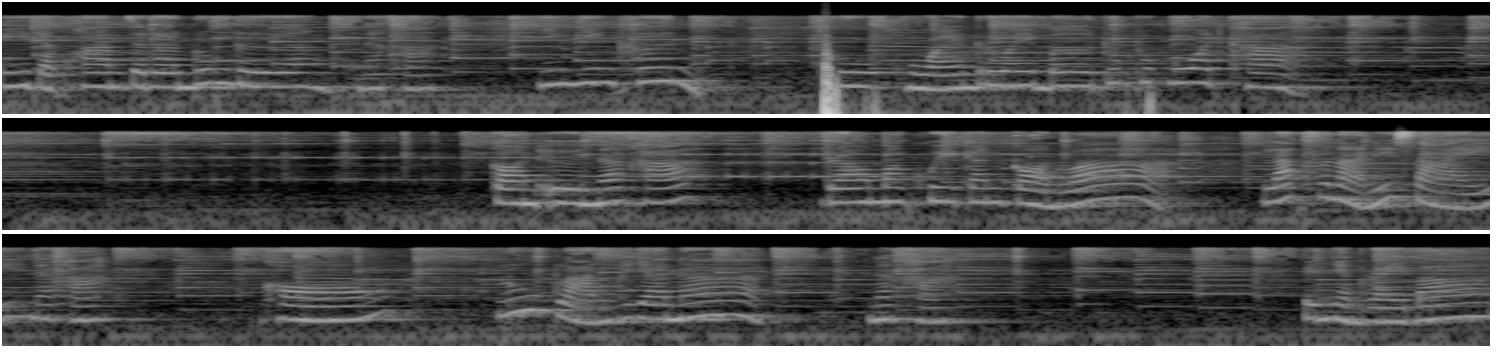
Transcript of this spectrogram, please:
มีแต่ความเจริญรุ่งเรืองนะคะ ยิ่งยิ่งขึ้น ถูกหวยรวยเบอร์ทุกๆงวดค่ะ ก่อนอื่นนะคะ เรามาคุยกันก่อนว่า ลักษณะนิสัยนะคะ ของลูกหลานพญานาคนะคะ เป็นอย่างไรบ้าง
